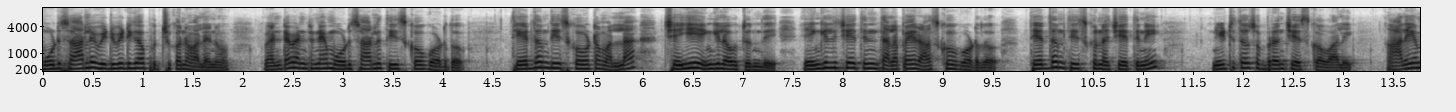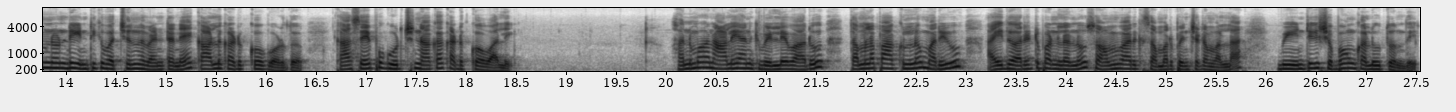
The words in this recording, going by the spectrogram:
మూడుసార్లు విడివిడిగా పుచ్చుకొనవలెను. వెంట వెంటనే మూడుసార్లు తీసుకోకూడదు. తీర్థం తీసుకోవటం వల్ల చెయ్యి ఎంగిలవుతుంది. ఎంగిలి చేతిని తలపై రాసుకోకూడదు. తీర్థం తీసుకున్న చేతిని నీటితో శుభ్రం చేసుకోవాలి. ఆలయం నుండి ఇంటికి వచ్చిన వెంటనే కాళ్ళు కడుక్కోకూడదు. కాసేపు కూర్చున్నాక కడుక్కోవాలి. హనుమాన్ ఆలయానికి వెళ్ళేవారు తమలపాకులను మరియు ఐదు అరటి పండ్లను స్వామివారికి సమర్పించడం వల్ల మీ ఇంటికి శుభం కలుగుతుంది.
